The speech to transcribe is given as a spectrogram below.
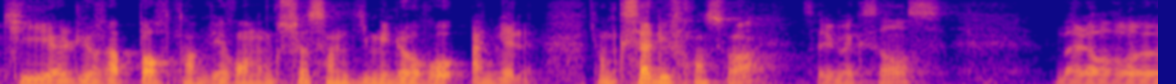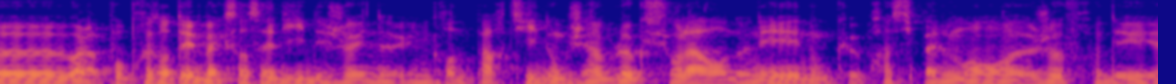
qui euh, lui rapporte environ donc 70 000 euros annuels. Donc salut François. Salut Maxence. Bah alors voilà, pour présenter, Maxence a dit déjà une, grande partie. Donc j'ai un blog sur la randonnée, donc principalement j'offre des,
